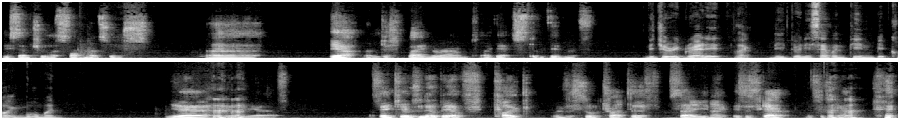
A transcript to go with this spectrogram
decentralized finance was uh, yeah, I'm just playing around, I guess, to begin with. Did you regret it, like the 2017 Bitcoin moment? Yeah, yeah, yeah. I think it was a little bit of coke when sort of tried to say, you know, it's a scam, it's a scam.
